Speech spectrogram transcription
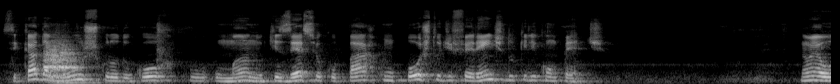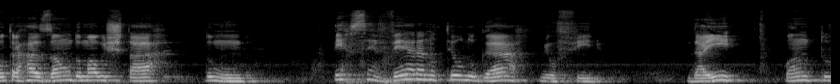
se cada músculo do corpo humano quisesse ocupar um posto diferente do que lhe compete? Não é outra razão do mal-estar do mundo. Persevera no teu lugar, meu filho. Daí quanto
